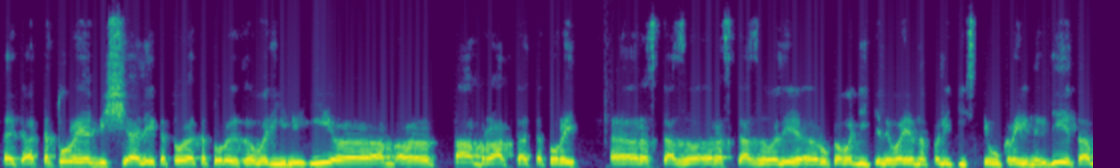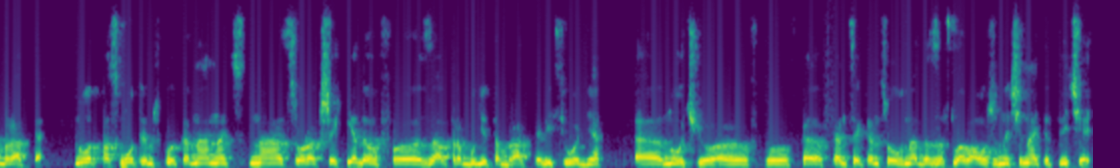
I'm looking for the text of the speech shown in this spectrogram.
которые обещали, которые, о которых говорили. И э, та обратка, о которой рассказывали, рассказывали руководители военно-политические Украины. Где эта обратка? Ну вот посмотрим, сколько на, на, на 40 шахедов завтра будет обратка или сегодня Э, ночью. Э, в конце концов, надо за слова уже начинать отвечать.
